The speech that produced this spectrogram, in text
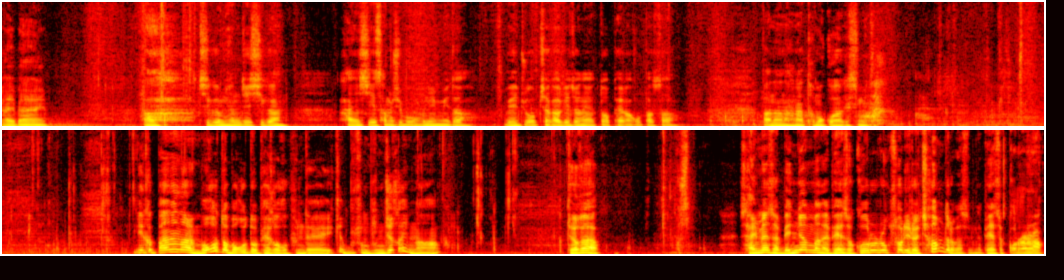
바이바이. 아 지금 현재 시간 1시 35분입니다. 외주 업체 가기 전에 또 배가 고파서 바나나 하나 더 먹고 가겠습니다. 이거 바나나를 먹어도 먹어도 배가 고픈데 이게 무슨 문제가 있나? 제가 살면서 몇 년 만에 배에서 꼬르륵 소리를 처음 들어봤습니다. 배에서 꼬르륵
